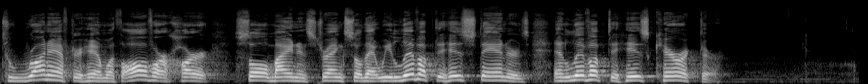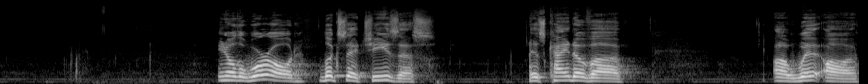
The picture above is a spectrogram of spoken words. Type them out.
to run after Him with all of our heart, soul, mind, and strength so that we live up to His standards and live up to His character. You know, the world looks at Jesus as kind of a, a uh,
